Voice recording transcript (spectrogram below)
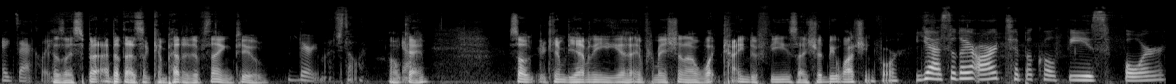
Exactly. Because I, spe- I bet that's a competitive thing, too. Very much so. Okay. Yeah. So, Kim, do you have any uh, information on what kind of fees I should be watching for? Yeah, so there are typical fees for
